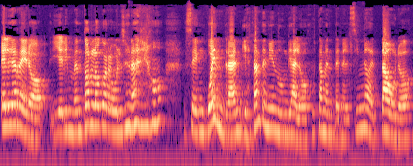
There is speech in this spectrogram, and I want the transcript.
el guerrero y el inventor loco revolucionario se encuentran y están teniendo un diálogo justamente en el signo de Tauro,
